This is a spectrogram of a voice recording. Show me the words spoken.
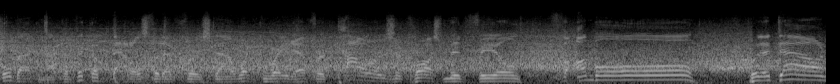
Fullback Makovicka battles for that first down. What great effort. Powers across midfield. Fumble. Put it down.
